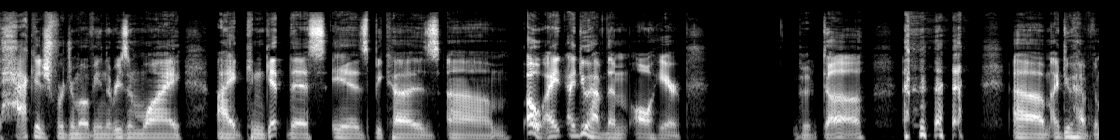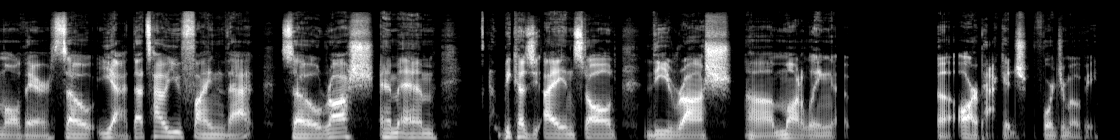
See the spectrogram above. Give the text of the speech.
package for Jamovi. And the reason why I can get this is because, um, oh, I, I do have them all here. Duh. um, I do have them all there. So yeah, that's how you find that. So Rasch MM, because I installed the Rasch uh, modeling uh, R package for Jamovi.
